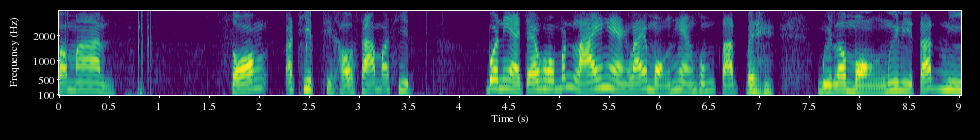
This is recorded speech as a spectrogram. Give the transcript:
ประมาณสองอาทิตย์สิเขาสามอาทิตย์บ่แน่ใจเพราะมันหลายแห่งหลายหมองแห่งผมตัดไป มือละหมองมือนี่ตัดนี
